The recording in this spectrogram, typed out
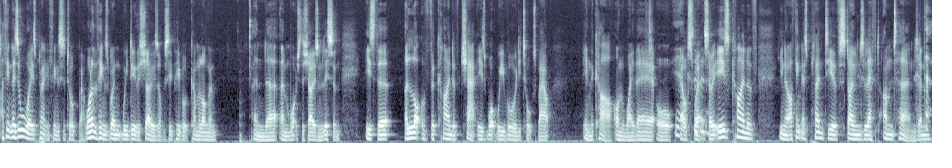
I think there's always plenty of things to talk about. One of the things when we do the shows, obviously people come along and and uh, and watch the shows and listen, is that a lot of the kind of chat is what we've already talked about in the car on the way there or Yeah, elsewhere. so- it is kind of, you know, I think there's plenty of stones left unturned, and That,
